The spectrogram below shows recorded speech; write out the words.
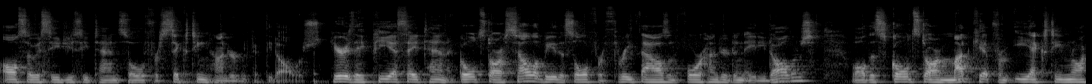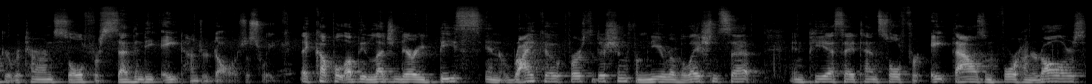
also a CGC 10, sold for $1,650. Here is a PSA 10 Gold Star Celebi that sold for $3,480, while this Gold Star Mudkip from EX Team Rocket Returns sold for $7,800 this week. A couple of the legendary Beasts in Raikou First Edition from Neo Revelation set in PSA 10 sold for $8,400,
